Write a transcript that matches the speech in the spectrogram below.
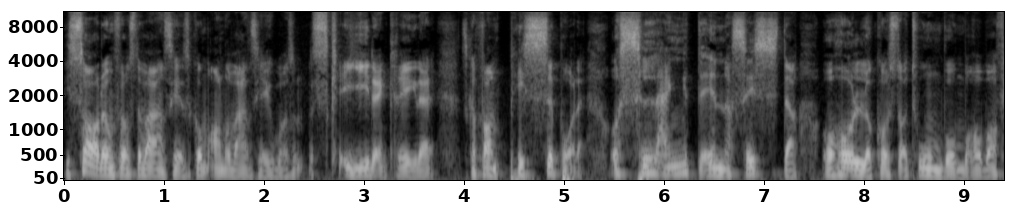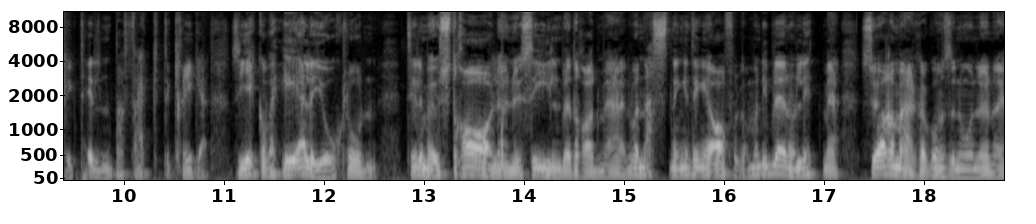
De sa det om første verdenskrig, så kom andre verdenskrig og bare sånn Skal gi det en krig, det. Skal faen pisse på det. Og slengte inn nazister og holocaust og atombomber og bare fikk til den perfekte krigen. Så gikk over hele jordkloden. Til og med Australia og New Zealand ble dratt med. Det var nesten ingenting i Afrika, men de ble nå litt med. Sør-Amerika kom seg noenlunde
